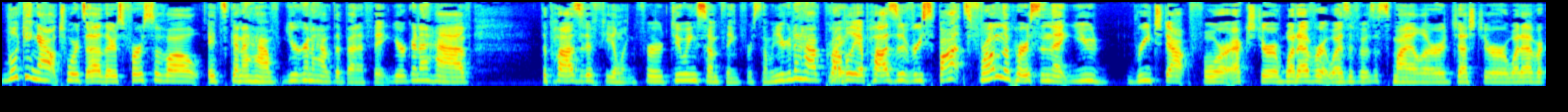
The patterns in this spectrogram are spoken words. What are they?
looking out towards others. First of all, it's gonna have you're gonna have the benefit. You're gonna have the positive feeling for doing something for someone. You're gonna have probably a positive response from the person that you reached out for extra, whatever it was. If it was a smile or a gesture or whatever.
